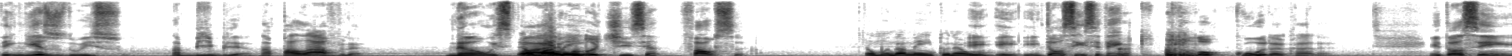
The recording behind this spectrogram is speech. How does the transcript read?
Tem em Êxodo isso. Na Bíblia, na palavra. Não É uma espalhe uma notícia falsa. É um mandamento, né? E- e- então, assim, você vê que, que loucura, cara. Então, assim,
